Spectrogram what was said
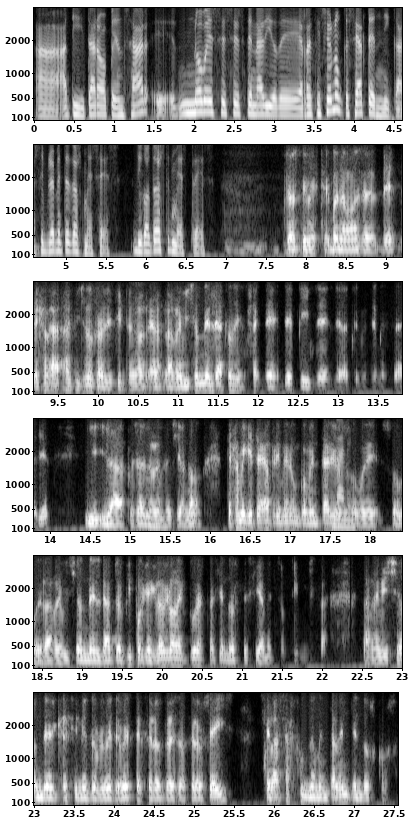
a, tiritar o a pensar. Eh, ¿No ves ese escenario de recesión, aunque sea técnica, simplemente dos meses? Digo, dos trimestres. Dos trimestres. Bueno, vamos a ver. has dicho dos cosas distintas. La, revisión del dato de, de, PIB de, de, primer trimestre de ayer y, la posibilidad de recesión. ¿no? Déjame que te haga primero un comentario sobre, sobre la revisión del dato de PIB, porque creo que la lectura está siendo excesivamente optimista. La revisión del crecimiento del primer trimestre 0,3 a 0,6 se basa fundamentalmente en dos cosas.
